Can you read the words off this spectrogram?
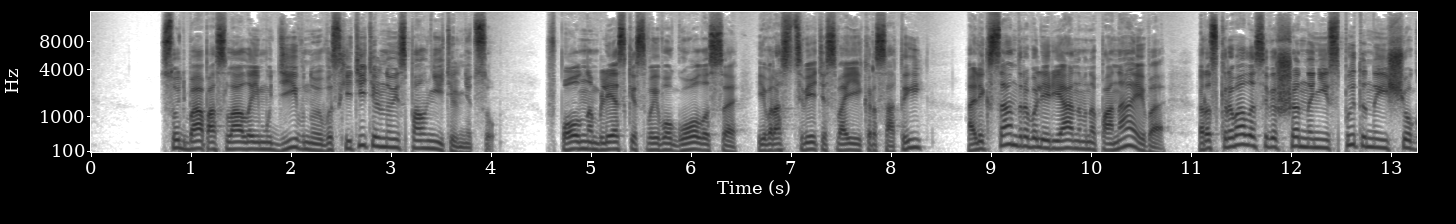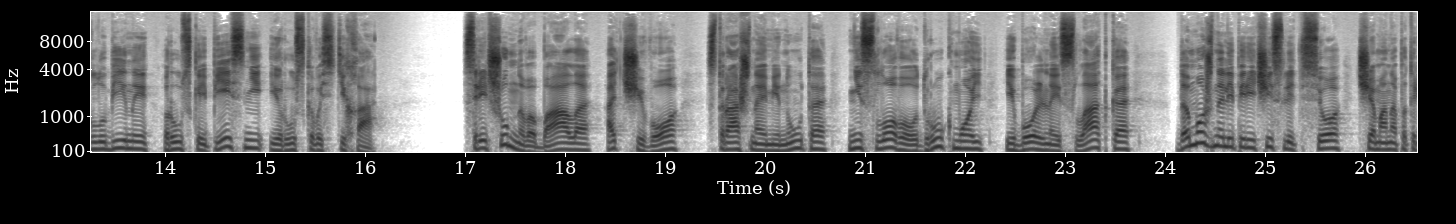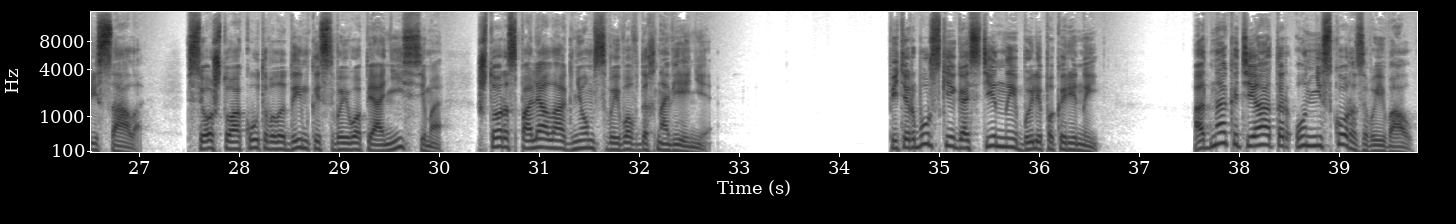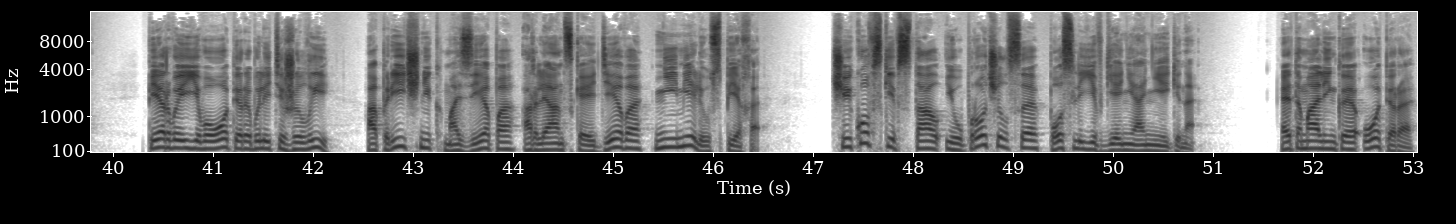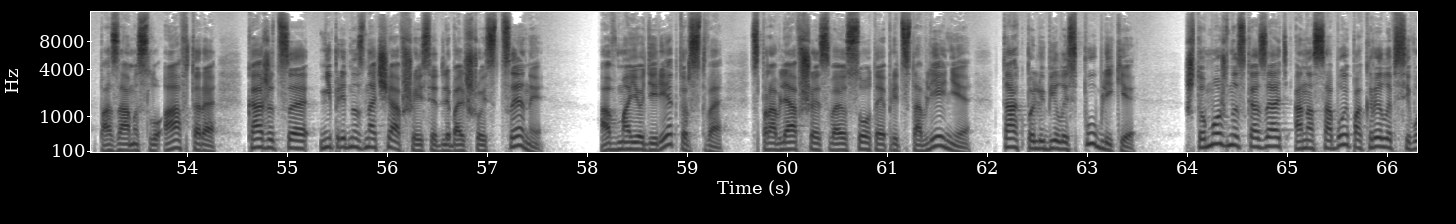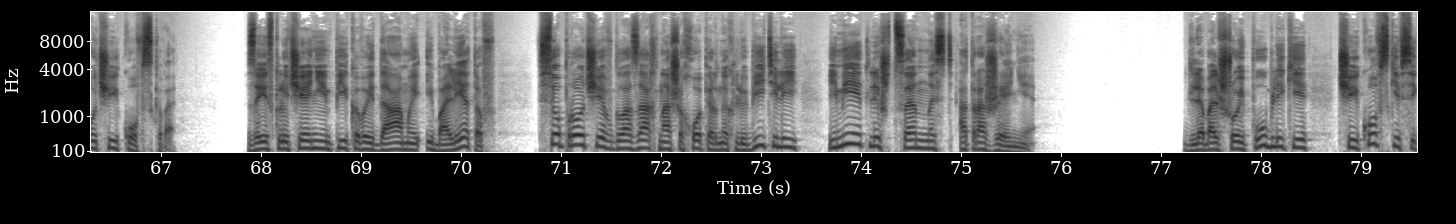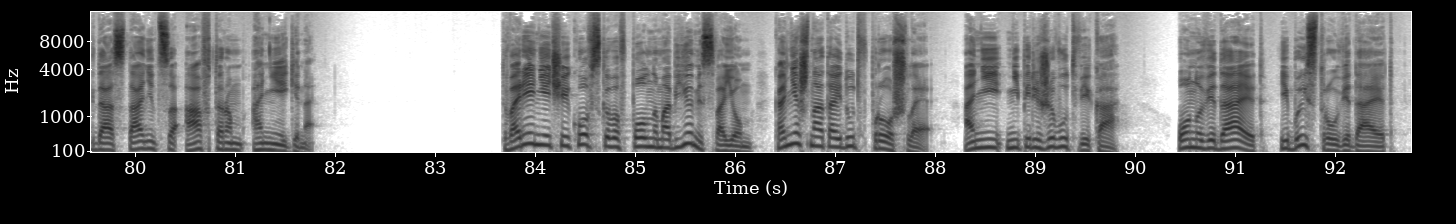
Судьба послала ему дивную, восхитительную исполнительницу – в полном блеске своего голоса и в расцвете своей красоты Александра Валерьяновна Панаева раскрывала совершенно неиспытанные еще глубины русской песни и русского стиха. Средь шумного бала, отчего, страшная минута, ни слова, о друг мой, и больно и сладко, да можно ли перечислить все, чем она потрясала, все, что окутывало дымкой своего пианиссимо, что распаляло огнем своего вдохновения. Петербургские гостиные были покорены. Однако театр он не скоро завоевал. Первые его оперы были тяжелы, «Опричник», «Мазепа», «Орлеанская дева» не имели успеха. Чайковский встал и упрочился после Евгения Онегина. Эта маленькая опера, по замыслу автора, кажется, не предназначавшаяся для большой сцены, а в мое директорство, справлявшее свое сотое представление, так полюбилась публике, что, можно сказать, она собой покрыла всего Чайковского. За исключением «Пиковой дамы» и балетов, все прочее в глазах наших оперных любителей имеет лишь ценность отражения. Для большой публики Чайковский всегда останется автором Онегина. Творения Чайковского в полном объеме своем, конечно, отойдут в прошлое, они не переживут века. Он увядает и быстро увядает –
